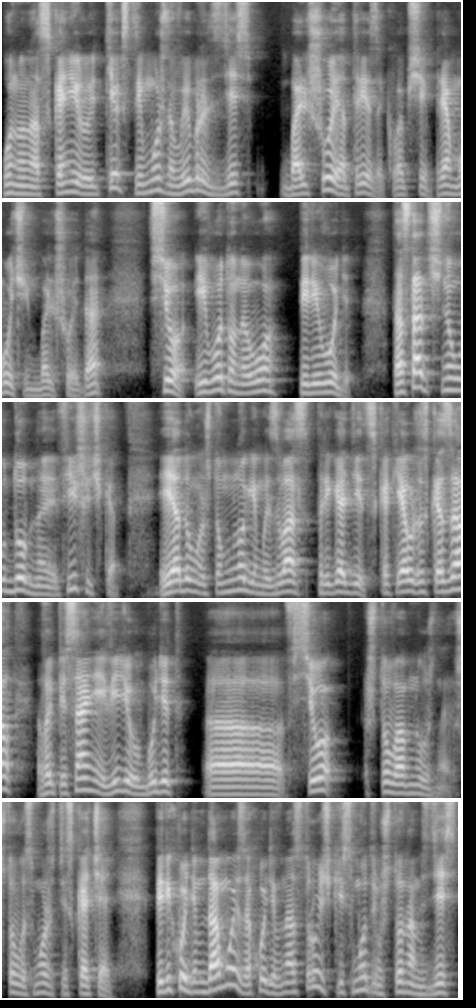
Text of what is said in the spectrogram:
Он у нас сканирует текст. И можно выбрать здесь большой отрезок. Вообще, прям очень большой, да. Все, и вот он его переводит. Достаточно удобная фишечка, и я думаю, что многим из вас пригодится. Как я уже сказал, в описании видео будет э, все, что вам нужно, что вы сможете скачать. Переходим домой, заходим в настройки и смотрим, что нам здесь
